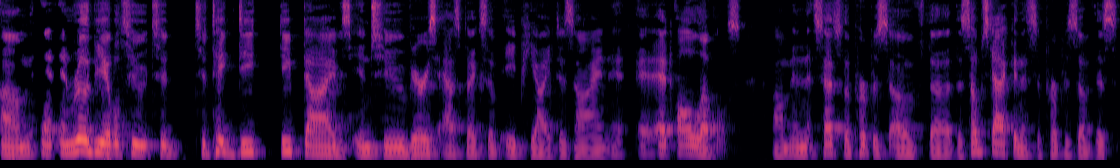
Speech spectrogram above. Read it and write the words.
um, and, and, really be able to, to, to take deep, deep dives into various aspects of API design at, at all levels. Um, and that's, that's the purpose of the, the Substack, and that's the purpose of this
